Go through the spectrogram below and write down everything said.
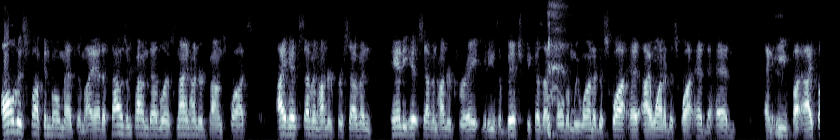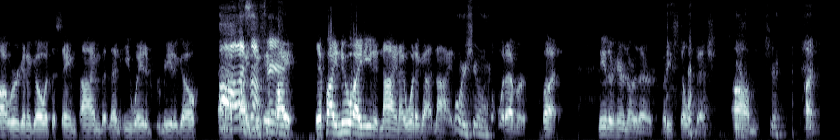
all this fucking momentum. I had a thousand pound deadlifts, 900 pound squats. I hit 700 for seven. Andy hit 700 for eight, but he's a bitch because I told him we wanted to squat. I wanted to squat head to head, and he. I thought we were going to go at the same time, but then he waited for me to go. And oh, that's I, not fair. If I, if I knew I needed nine, I would have got nine. For sure. But whatever. But neither here nor there. But he's still a bitch. yeah, um, sure. But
